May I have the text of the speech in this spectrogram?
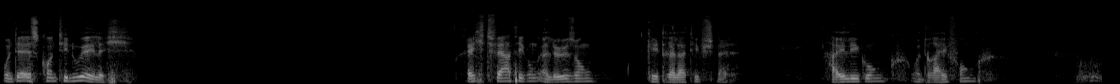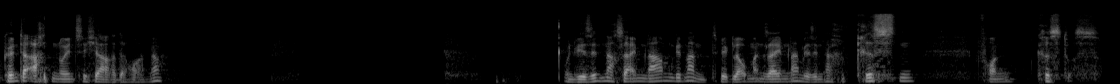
und er ist kontinuierlich. Rechtfertigung, Erlösung geht relativ schnell. Heiligung und Reifung könnte 98 Jahre dauern. Ne? Und wir sind nach seinem Namen genannt. Wir glauben an seinen Namen. Wir sind nach Christen von Christus.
